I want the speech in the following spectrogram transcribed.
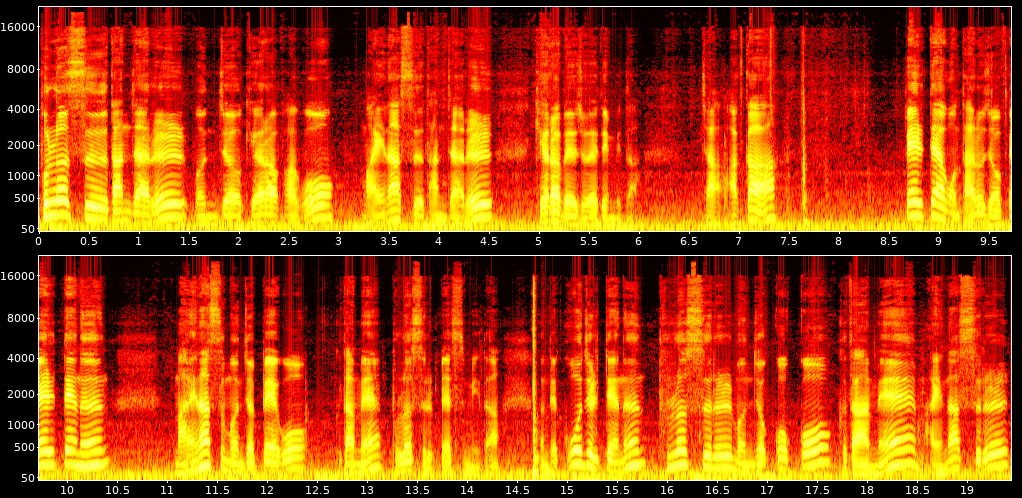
플러스 단자를 먼저 결합하고 마이너스 단자를 결합해 줘야 됩니다. 자, 아까 뺄 때하고는 다르죠. 뺄 때는 마이너스 먼저 빼고 그 다음에 플러스를 뺐습니다. 근데 꽂을 때는 플러스를 먼저 꽂고 그 다음에 마이너스를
